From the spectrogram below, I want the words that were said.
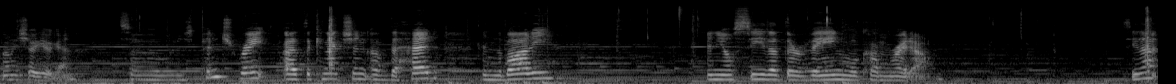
Let me show you again. So just pinch right at the connection of the head and the body, and you'll see that their vein will come right out. See that?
